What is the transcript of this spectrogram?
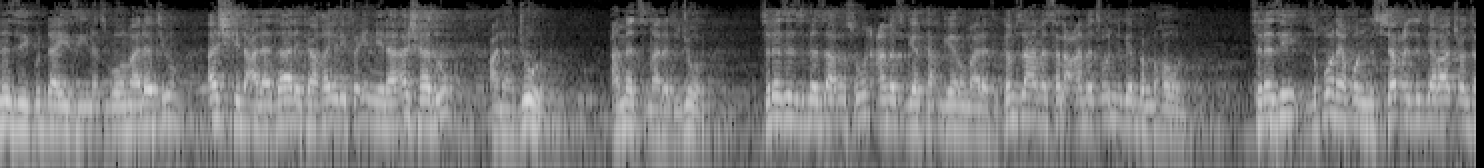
ነዚ ጉዳይ እዚ ነፅግቦ ማለት እዩ ኣሽሂድ ዓላ ሊካ ይሪ ፈእኒ ላ ኣሽሃዱ ዓላ ጁር ዓመፅ ማለት እዩ ር ስለዚ ዝገዛእ ርእሱ እውን ዓመፅ ገይሩ ማለት እዩ ከምዚ ኣመሰለ ዓመፅ እውን ንገብር ንኸውን ስለዚ ዝኾነ ይኹን ምስ ሸርዒ ዝገራጮ እንተ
